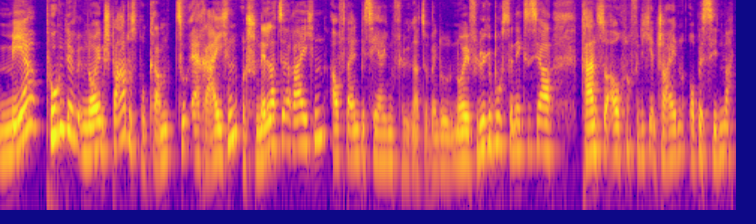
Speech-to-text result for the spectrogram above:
mehr Punkte im neuen Statusprogramm zu erreichen und schneller zu erreichen auf deinen bisherigen Flügen. Also wenn du neue Flüge buchst für nächstes Jahr, kannst du auch noch für dich entscheiden, ob es Sinn macht,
